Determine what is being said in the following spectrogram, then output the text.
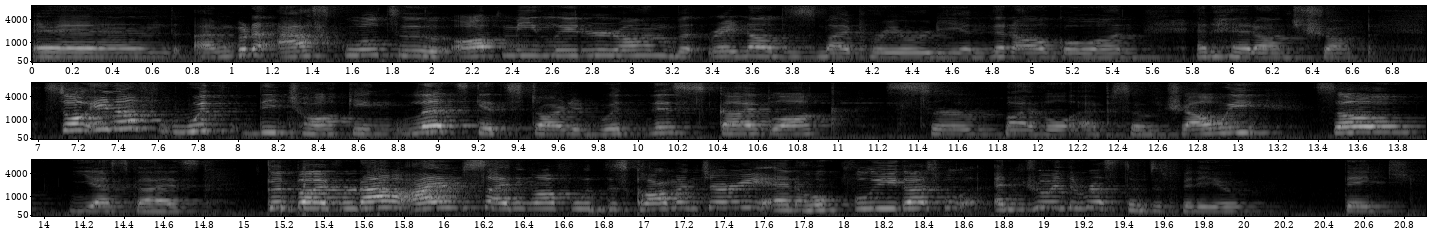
and I'm gonna ask Will to op me later on, but right now this is my priority, and then I'll go on and head on to shop. So enough with the talking. Let's get started with this Skyblock survival episode, shall we? So yes, guys. Goodbye for now. I am signing off with this commentary, and hopefully you guys will enjoy the rest of this video. Thank you.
